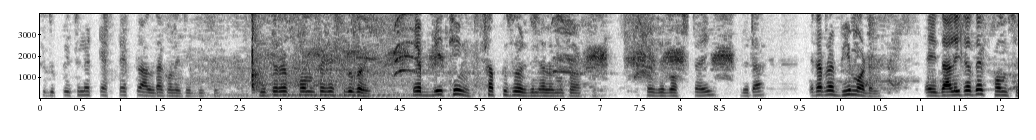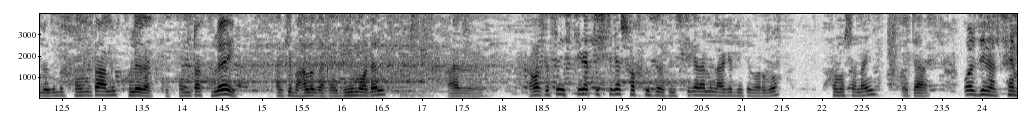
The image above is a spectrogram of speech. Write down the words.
শুধু পিছনের ট্যাগটা একটু আলাদা কোয়ালিটির দিচ্ছে ভিতরের ফোম থেকে শুরু করে এভরিথিং সব কিছু অরিজিনালের মতো আছে। এই যে বক্সটাই দুটা এটা আপনার ভি মডেল এই জালিটাতে ফোম ছিল, কিন্তু ফোমটা আমি খুলে রাখছি। ফোমটা খুলেই আর কি ভালো দেখায়, ভি মডেল আর আমার কাছে স্টিকার টিস্টিকার সব কিছু আছে স্টিকার আমি লাগিয়ে দিতে পারব, সমস্যা নাই। এটা অরিজিনাল সেম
